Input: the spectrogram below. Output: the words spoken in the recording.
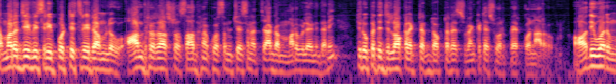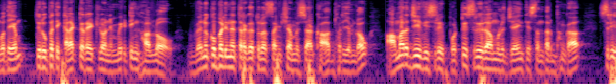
అమరజీవి శ్రీ పొట్టి శ్రీరాములు ఆంధ్ర రాష్ట్ర సాధన కోసం చేసిన త్యాగం మరువలేనిదని తిరుపతి జిల్లా కలెక్టర్ డాక్టర్ ఎస్ వెంకటేశ్వర్ పేర్కొన్నారు. ఆదివారం ఉదయం తిరుపతి కలెక్టరేట్లోని మీటింగ్ హాల్లో వెనుకబడిన తరగతుల సంక్షేమ శాఖ ఆధ్వర్యంలో అమరజీవి శ్రీ పొట్టి శ్రీరాములు జయంతి సందర్భంగా శ్రీ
